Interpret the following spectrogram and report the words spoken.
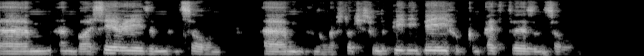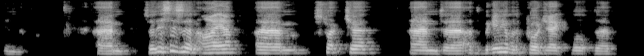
um, and by series and, and so on. Um, and I'll have structures from the PDB, from competitors, and so on in them. Um, so this is an IAP um, structure, and uh, at the beginning of the project, what the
